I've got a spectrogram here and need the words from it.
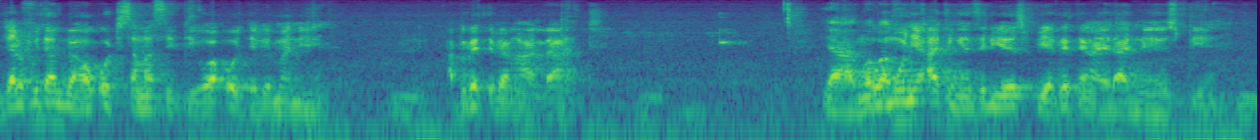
njalo futhi abantu bangaku-odisa ama-cd wa-ode mm. bemaningi abakede bengalandi yaomunye athi ngenzela i-u s b akede engayilani ne-u s b mm,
